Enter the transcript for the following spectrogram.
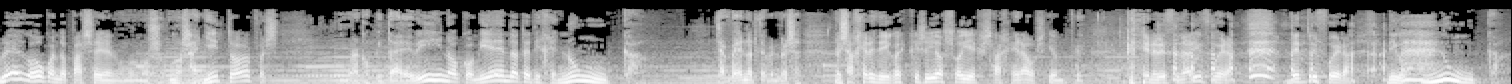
Luego, cuando pasen unos, añitos, pues una copita de vino, comiendo, te dije, nunca. Ve, no, no no exageres, digo, es que yo soy exagerado siempre. En el escenario y fuera, dentro y fuera. Digo, nunca.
